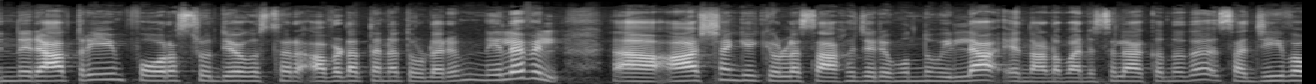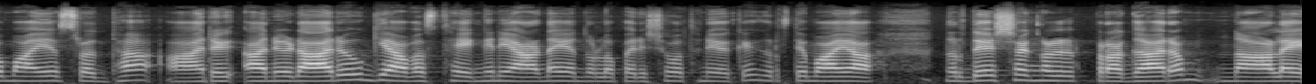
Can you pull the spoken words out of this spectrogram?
ഇന്ന് രാത്രിയും ഫോറസ്റ്റ് ഉദ്യോഗസ്ഥർ അവിടെ തന്നെ തുടരും. നിലവിൽ ആശങ്കയ്ക്കുള്ള സാഹചര്യമൊന്നുമില്ല എന്നാണ് മനസ്സിലാക്കുന്നത്. സജീവമായ ശ്രദ്ധ ആനയുടെ ആരോഗ്യാവസ്ഥ എങ്ങനെയാണ് എന്നുള്ള പരിശോധനയൊക്കെ കൃത്യമായ നിർദ്ദേശങ്ങൾ പ്രകാരം നാളെ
